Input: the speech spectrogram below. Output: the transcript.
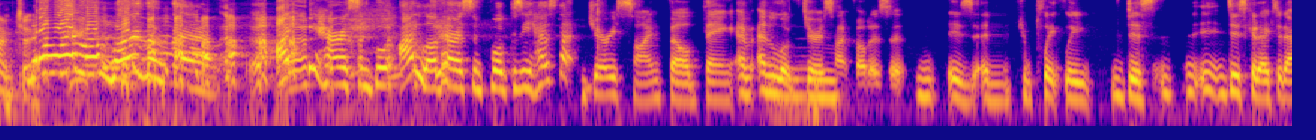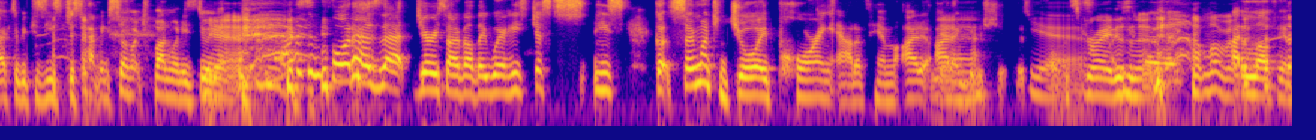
I'm joking. No, I love both of them. I think Harrison Ford. I love Harrison Ford because he has that Jerry Seinfeld thing. And, and look, Jerry mm. Seinfeld is a is a completely dis, disconnected actor because he's just having so much fun when he's doing it. Yeah. Harrison Ford has that Jerry Seinfeld thing where he's just he's got so much joy pouring out of him. I, I don't Yeah. give a shit. Yeah. It's great, isn't it? I love it. I love him.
